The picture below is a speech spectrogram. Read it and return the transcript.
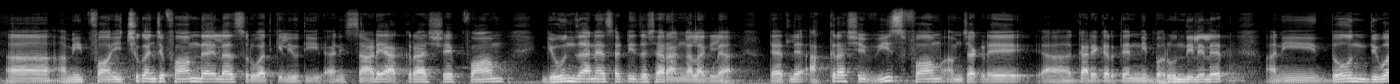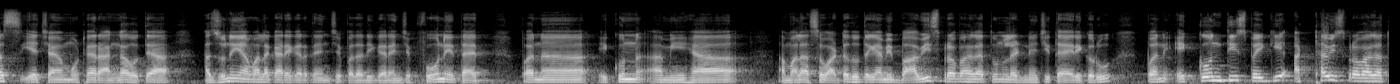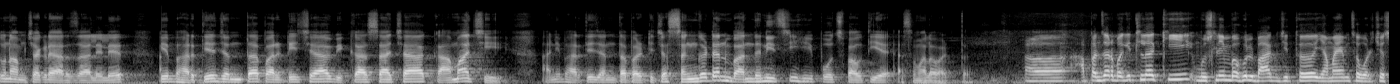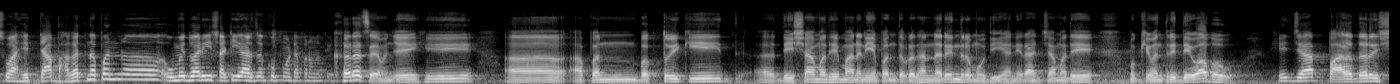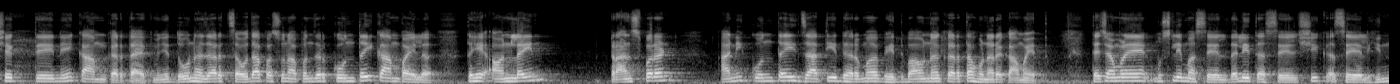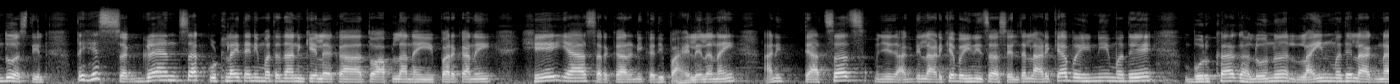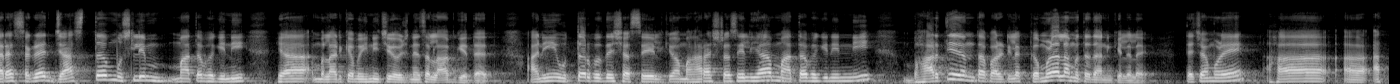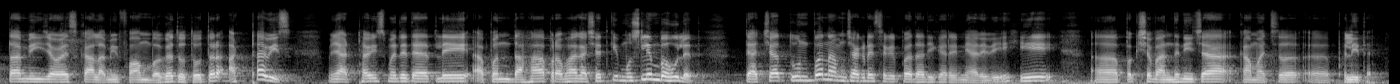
आम्ही फॉ इच्छुकांचे फॉर्म द्यायला सुरुवात केली होती आणि साडे अकराशे फॉर्म घेऊन जाण्यासाठी जशा रांगा लागल्या त्यातले अकराशे वीस फॉर्म आमच्याकडे कार्यकर्त्यांनी भरून दिलेले आहेत आणि दोन दिवस याच्या मोठ्या रांगा होत्या. अजूनही आम्हाला कार्यकर्त्यांचे पदाधिकाऱ्यांचे फोन येत आहेत. पण एकूण आम्ही ह्या आम्हाला असं वाटत होतं की आम्ही बावीस प्रभागातून लढण्याची तयारी करू पण एकोणतीसपैकी अठ्ठावीस प्रभागातून आमच्याकडे अर्ज आलेले आहेत. हे भारतीय जनता पार्टीच्या विकासाच्या कामाची आणि भारतीय जनता पार्टीच्या संघटन बांधणीची ही पोचपावती आहे असं मला वाटतं. आपण जर बघितलं की मुस्लिम बहुल भाग जिथं एम आय एमचं वर्चस्व आहे त्या भागातनं पण उमेदवारीसाठी अर्ज खूप मोठ्या प्रमाणात खरंच आहे. म्हणजे हे आपण बघतोय की देशामध्ये माननीय पंतप्रधान नरेंद्र मोदी आणि राज्यामध्ये मुख्यमंत्री देवाभाऊ हे ज्या पारदर्शकतेने काम करतायत म्हणजे दोन हजार चौदापासून आपण जर कोणतंही काम पाहिलं तर हे ऑनलाईन ट्रान्सपरंट आणि कोणताही जाती धर्म भेदभाव न करता होणारं कामं आहेत. त्याच्यामुळे मुस्लिम असेल दलित असेल शीख असेल हिंदू असतील तर हे सगळ्यांचा कुठलाही त्यांनी मतदान केलं का तो आपला नाही परका नाही हे या सरकारने कधी पाहिलेलं नाही. आणि त्याचंच म्हणजे अगदी लाडक्या बहिणीचं असेल तर लाडक्या बहिणीमध्ये बुरखा घालून लाईनमध्ये लागणाऱ्या सगळ्यात जास्त मुस्लिम माता भगिनी ह्या लाडक्या बहिणीच्या योजनेचा लाभ घेत आहेत. आणि उत्तर प्रदेश असेल किंवा महाराष्ट्र असेल ह्या माता भगिनींनी भारतीय जनता पार्टीला कमळाला मतदान केलेलं आहे. त्याच्यामुळे हा आत्ता मी ज्यावेळेस काल आम्ही फॉर्म बघत होतो तर अठ्ठावीस म्हणजे अठ्ठावीसमध्ये त्यातले आपण दहा प्रभाग असे आहेत की मुस्लिम बहुल आहेत. त्याच्यातून पण आमच्याकडे सगळे पदाधिकाऱ्यांनी आलेली ही पक्ष बांधणीच्या कामाचं फलित आहे.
